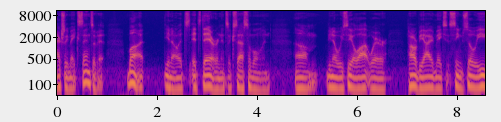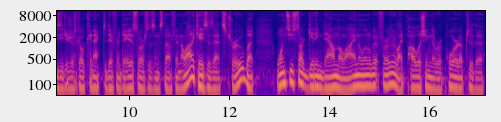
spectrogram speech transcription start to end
actually make sense of it, but you know, it's it's there and it's accessible, and um, you know, we see a lot where Power BI makes it seem so easy to just go connect to different data sources and stuff. In a lot of cases, that's true, but once you start getting down the line a little bit further, like publishing the report up to the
